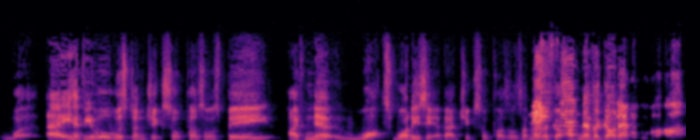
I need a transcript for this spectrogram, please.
What, a, have you always done jigsaw puzzles? B, I've never. What? What is it about jigsaw puzzles? I've never got. I've never got you it. know what?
